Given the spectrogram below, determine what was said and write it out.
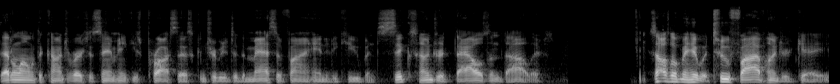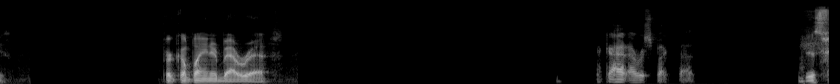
That, along with the controversy of Sam Hinkie's process, contributed to the massive fine handed to Cuban six hundred thousand dollars. He's also been hit with two five hundred Ks for complaining about refs. God, I respect that. This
